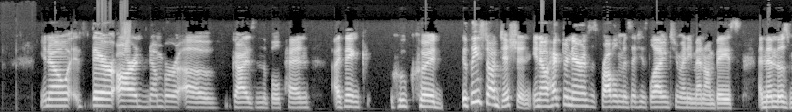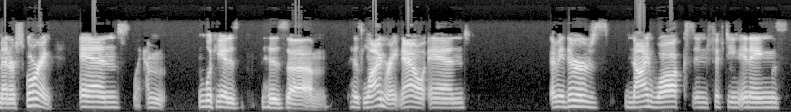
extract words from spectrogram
You know, there are a number of guys in the bullpen, I think, who could at least audition. You know, Hector Neris's problem is that he's allowing too many men on base, and then those men are scoring. And like, I'm looking at his his um, his line right now, and I mean, there's nine walks in 15 innings.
